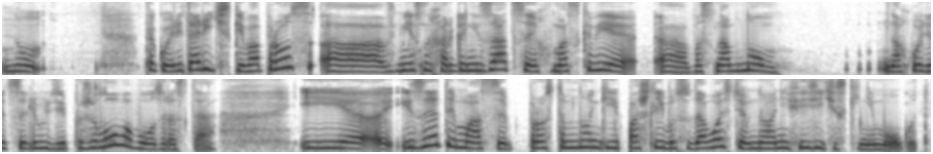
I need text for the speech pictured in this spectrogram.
Ну, такой риторический вопрос. А, в местных организациях в Москве а, в основном находятся люди пожилого возраста, и э, из этой массы просто многие пошли бы с удовольствием, но они физически не могут.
